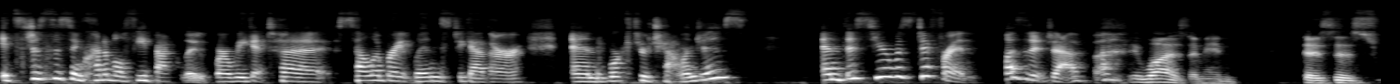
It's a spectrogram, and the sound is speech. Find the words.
it's just this incredible feedback loop where we get to celebrate wins together and work through challenges. And this year was different wasn't it geoff? It was. I mean this is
